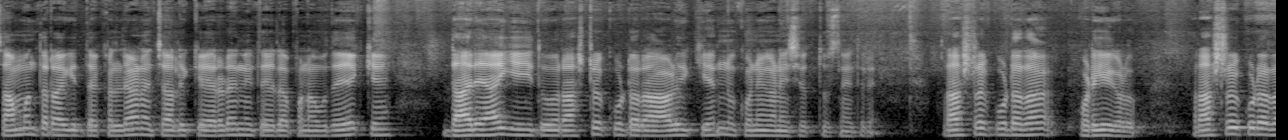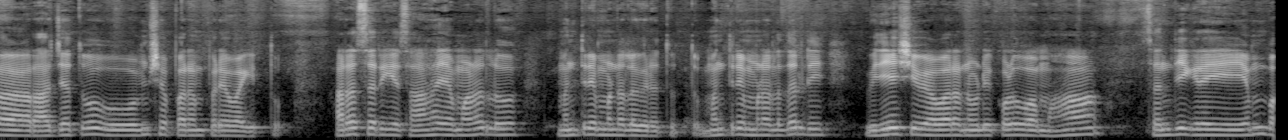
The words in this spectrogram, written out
ಸಾಮಂತರಾಗಿದ್ದ ಕಲ್ಯಾಣ ಚಾಲುಕ್ಯ ಎರಡನೇ ತೈಲಪನ ಉದಯಕ್ಕೆ ದಾರಿಯಾಗಿ ಇದು ರಾಷ್ಟ್ರಕೂಟರ ಆಳ್ವಿಕೆಯನ್ನು ಕೊನೆಗಾಣಿಸಿತ್ತು ಸ್ನೇಹಿತರೆ. ರಾಷ್ಟ್ರಕೂಟರ ಕೊಡುಗೆಗಳು. ರಾಷ್ಟ್ರಕೂಟರ ರಾಜ್ಯತ್ವವು ವಂಶ ಪರಂಪರೆಯಾಗಿತ್ತು. ಅರಸರಿಗೆ ಸಹಾಯ ಮಾಡಲು ಮಂತ್ರಿಮಂಡಲವಿರುತ್ತಿತ್ತು. ಮಂತ್ರಿಮಂಡಲದಲ್ಲಿ ವಿದೇಶಿ ವ್ಯವಹಾರ ನೋಡಿಕೊಳ್ಳುವ ಮಹಾ ಸಂಧಿಗ್ರಹಿ ಎಂಬ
